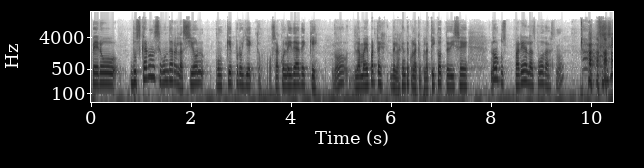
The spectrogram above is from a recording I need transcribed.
Pero buscar una segunda relación, ¿con qué proyecto? O sea, con la idea de qué, ¿no? La mayor parte de la gente con la que platico te dice, no, pues para ir a las bodas, ¿no? Sí, sí,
